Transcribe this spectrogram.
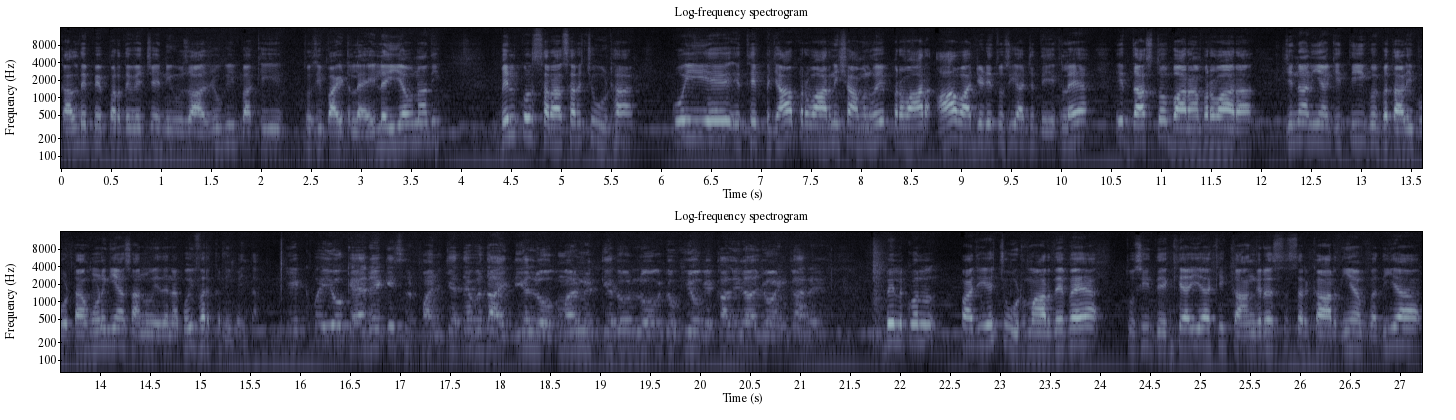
ਕੱਲ ਦੇ ਪੇਪਰ ਦੇ ਵਿੱਚ ਨਿਊਜ਼ ਆ ਜਾਊਗੀ, ਬਾਕੀ ਤੁਸੀਂ ਬਾਈਟ ਲੈ ਹੀ ਲਈ ਆ ਉਹਨਾਂ ਦੀ। ਬਿਲਕੁਲ ਸਰਾਸਰ ਝੂਠ ਆ। ਕੋਈ ਇਹ ਇੱਥੇ 50 ਪਰਿਵਾਰ ਨਹੀਂ ਸ਼ਾਮਲ ਹੋਏ। ਪਰਿਵਾਰ ਆਹ ਵਾ ਜਿਹੜੇ ਤੁਸੀਂ ਅੱਜ ਦੇਖ ਲਏ ਆ। ਇਹ 10 ਤੋਂ 12 ਪਰਿਵਾਰ ਆ, ਜਿਨ੍ਹਾਂ ਦੀਆਂ ਕਿ ਕੀਤੀ ਕੋਈ 42 ਵੋਟਾਂ ਹੋਣਗੀਆਂ, ਸਾਨੂੰ ਇਹਦੇ ਨਾਲ ਕੋਈ ਫ਼ਰਕ ਨਹੀਂ ਪੈਂਦਾ। ਇੱਕ ਭਾਈ ਉਹ ਕਹਿ ਰਹੇ ਕਿ ਸਰਪੰਚ ਅਤੇ ਵਿਧਾਇਕ ਦੀਆਂ ਲੋਕਮਾਨ ਨੀਤੀਆਂ ਤੋਂ ਲੋਕ ਦੁਖੀ ਹੋ ਕੇ ਕਾਲੀ ਦਲ ਜੁਆਇਨ ਕਰ ਰਹੇ ਆ। ਬਿਲਕੁਲ ਭਾਜੀ, ਇਹ ਝੂਠ ਮਾਰਦੇ ਪਏ ਆ। ਤੁਸੀਂ ਦੇਖਿਆ ਹੀ ਆ ਕਿ ਕਾਂਗਰਸ ਸਰਕਾਰ ਦੀਆਂ ਵਧੀਆ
